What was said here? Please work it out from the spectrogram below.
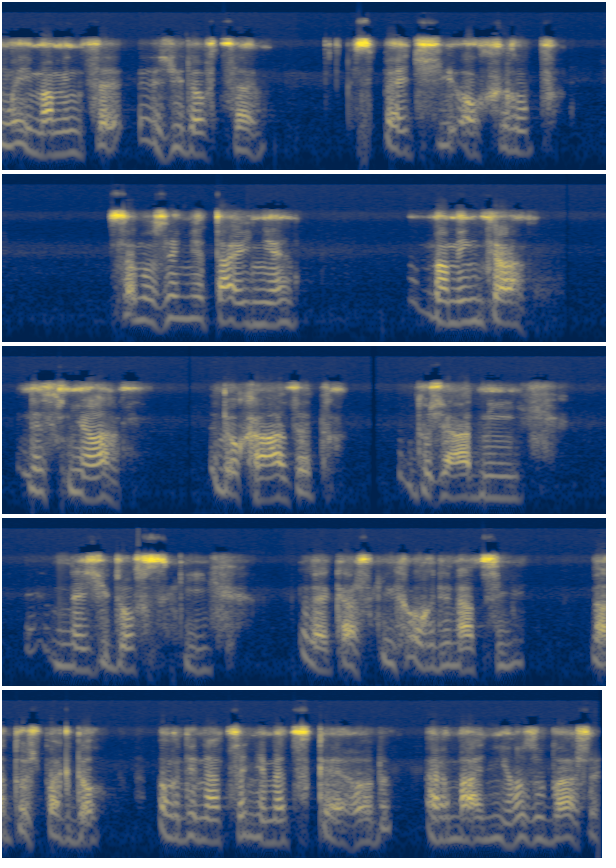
mojí mamince židovce s péčí o chrup. Samozřejmě tajně maminka nesměla docházet do žádných nežidovských lékařských ordinací, natož pak do ordinace německého armádního zubaře.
